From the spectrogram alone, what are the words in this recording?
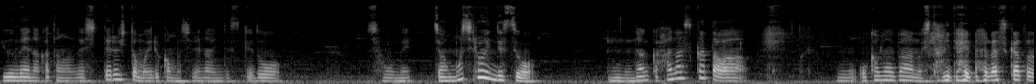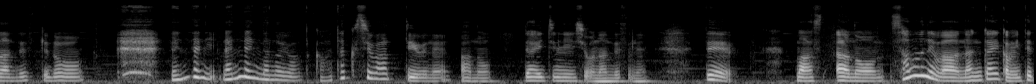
有名な方なので知ってる人もいるかもしれないんですけどそうめっちゃ面白いんですよ。うん、なんか話し方はもうオカマバーの人みたいな話し方なんですけど「何々何々なのよ」とか「私は」っていうねあの第一人称なんですね。でまああのサムネは何回か見て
